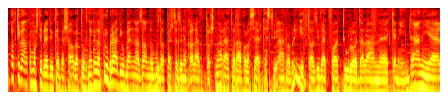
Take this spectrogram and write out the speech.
Napot kívánok a most ébredő kedves hallgatóknak! Ez a Klub Rádió benne az Annó Budapest az önök alázatos narrátorával, a szerkesztő Árva Brigitta, az üvegfal túloldalán eh, Kemény Dániel,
